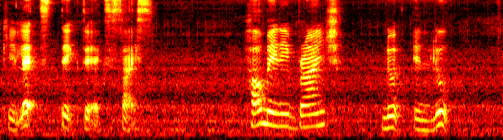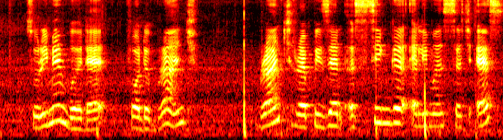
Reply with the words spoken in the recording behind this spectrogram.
Okay, let's take the exercise. How many branch, node and loop? So remember that for the branch, branch represent a single element such as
